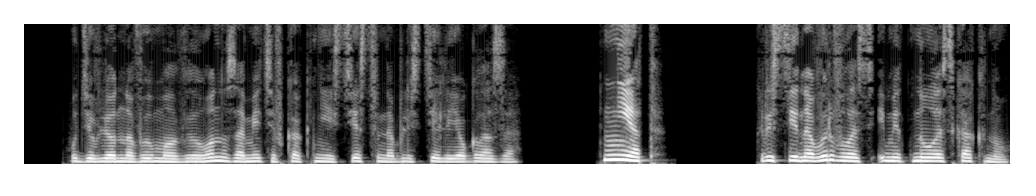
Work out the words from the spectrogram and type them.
— удивленно вымолвил он, заметив, как неестественно блестели ее глаза. «Нет!» Кристина вырвалась и метнулась к окну.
